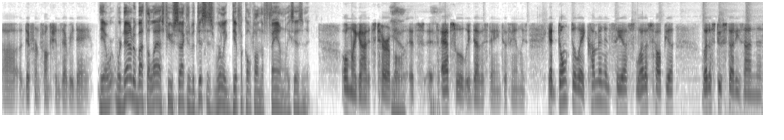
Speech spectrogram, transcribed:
uh, different functions every day. Yeah, we're, we're down to about the last few seconds, but this is really difficult on the families, isn't it? Oh my God, it's terrible. Yeah. It's it's absolutely devastating to families. Yeah, don't delay. Come in and see us. Let us help you. Let us do studies on this,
